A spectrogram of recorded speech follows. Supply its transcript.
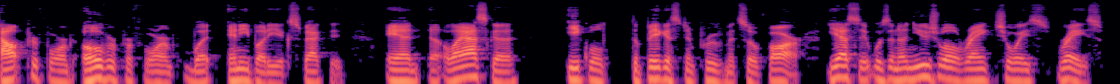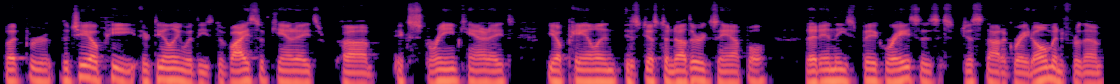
outperformed, overperformed what anybody expected. And uh, Alaska equaled the biggest improvement so far yes, it was an unusual ranked choice race, but for the GOP, they're dealing with these divisive candidates, uh, extreme candidates. You know, Palin is just another example that in these big races, it's just not a great omen for them.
